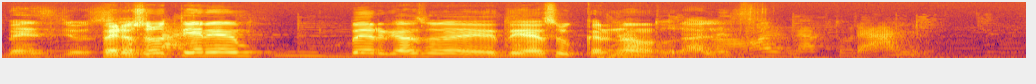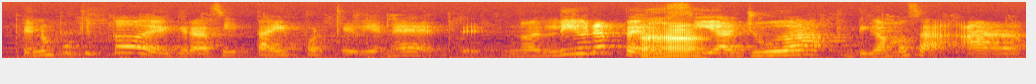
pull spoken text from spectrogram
ves, yo Pero eso no tiene un vergazo de, de azúcar, ¿no? naturales. No, es natural. Tiene un poquito de grasita ahí porque viene, de- no es libre, pero Ajá. sí ayuda, digamos, a, a,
